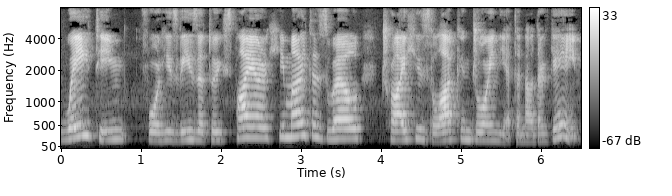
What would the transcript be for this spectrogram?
waiting for his visa to expire, he might as well try his luck and join yet another game.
